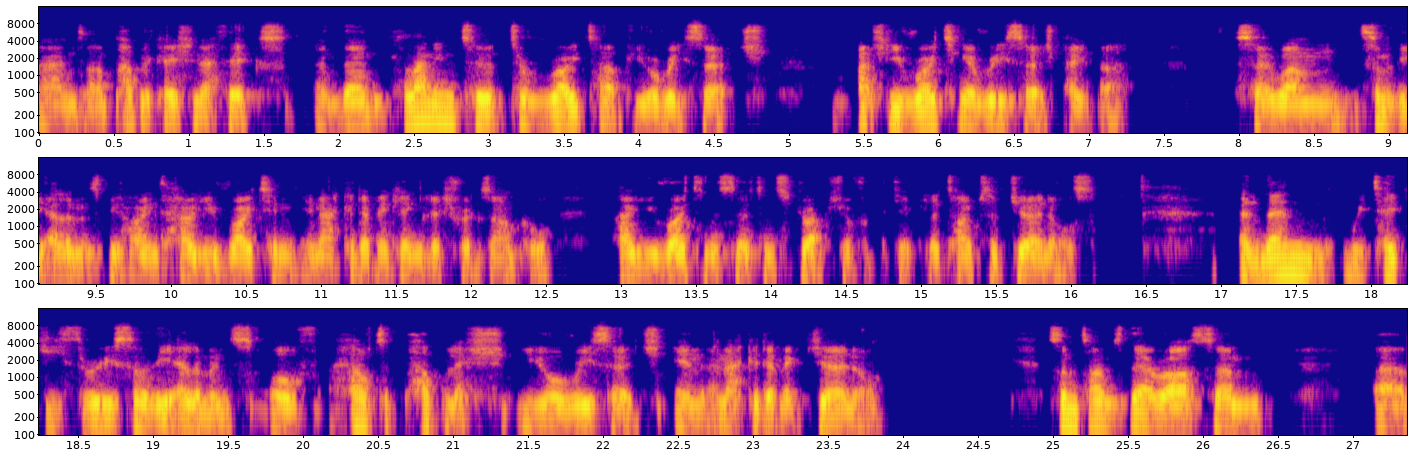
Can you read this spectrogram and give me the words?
and um, publication ethics, and then planning to, to write up your research actually writing a research paper. So um, some of the elements behind how you write in, in academic English, for example, how you write in a certain structure for particular types of journals. And then we take you through some of the elements of how to publish your research in an academic journal. Sometimes there are some uh,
